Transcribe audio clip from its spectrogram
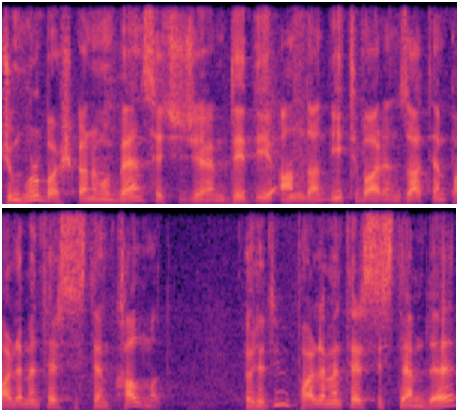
Cumhurbaşkanımı ben seçeceğim dediği andan itibaren zaten parlamenter sistem kalmadı. Öyle değil mi? Parlamenter sistemde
